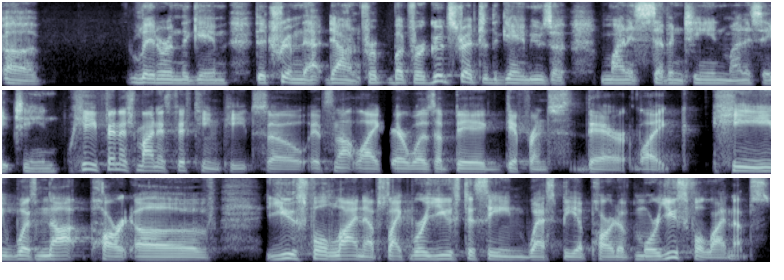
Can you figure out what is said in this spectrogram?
uh, later in the game that trimmed that down. For but for a good stretch of the game, he was a minus 17, minus 18. He finished minus 15, Pete. So it's not like there was a big difference there. Like he was not part of useful lineups like we're used to seeing Wes be a part of more useful lineups.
